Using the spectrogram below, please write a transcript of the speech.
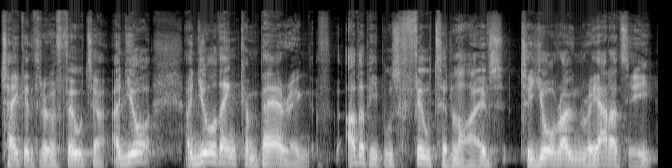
taken through a filter, and you're and you're then comparing other people's filtered lives to your own reality.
